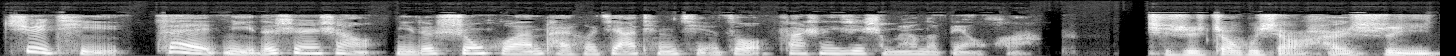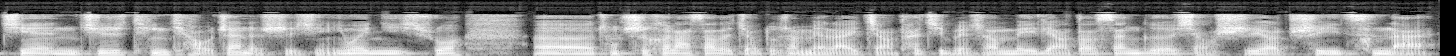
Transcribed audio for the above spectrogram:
具体在你的身上，你的生活安排和家庭节奏发生一些什么样的变化？其实照顾小孩是一件其实挺挑战的事情，因为你说呃从吃喝拉撒的角度上面来讲，他基本上每两到三个小时要吃一次奶，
